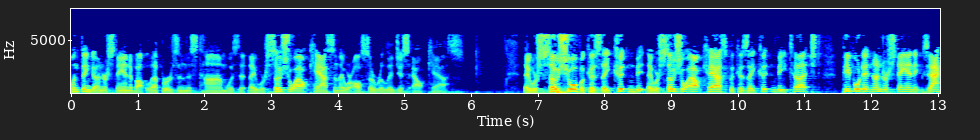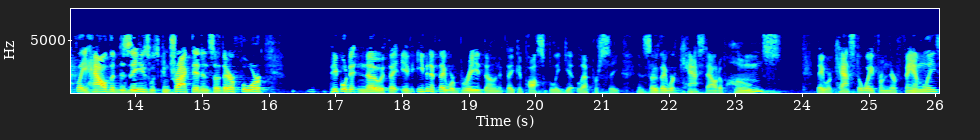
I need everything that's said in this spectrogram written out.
One thing to understand about lepers in this time was that they were social outcasts and they were also religious outcasts. They were social because they couldn't be, they were social outcasts because they couldn't be touched. People didn't understand exactly how the disease was contracted, and so therefore, people didn't know if they, if, even if they were breathed on, if they could possibly get leprosy. And so they were cast out of homes. They were cast away from their families.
